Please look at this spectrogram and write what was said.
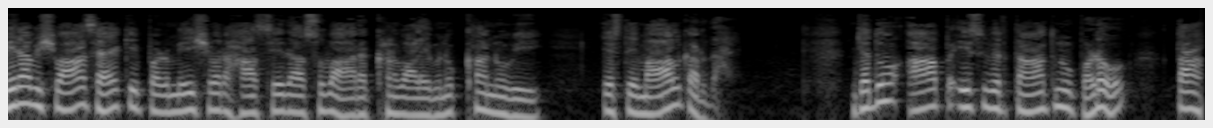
ਮੇਰਾ ਵਿਸ਼ਵਾਸ ਹੈ ਕਿ ਪਰਮੇਸ਼ਵਰ ਹਾਸੇ ਦਾ ਸੁਭਾਅ ਰੱਖਣ ਵਾਲੇ ਮਨੁੱਖਾਂ ਨੂੰ ਵੀ ਇਸਤੇਮਾਲ ਕਰਦਾ ਹੈ। ਜਦੋਂ ਆਪ ਇਸ ਵਿਰਤਾਂਤ ਨੂੰ ਪੜੋ ਤਾਂ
